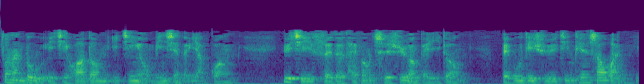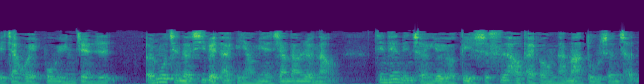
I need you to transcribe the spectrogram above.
中南部以及花东已经有明显的阳光。预期随着台风持续往北移动，北部地区今天稍晚也将会拨云见日。而目前的西北太平洋面相当热闹，今天凌晨又有第十四号台风南玛都生成，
